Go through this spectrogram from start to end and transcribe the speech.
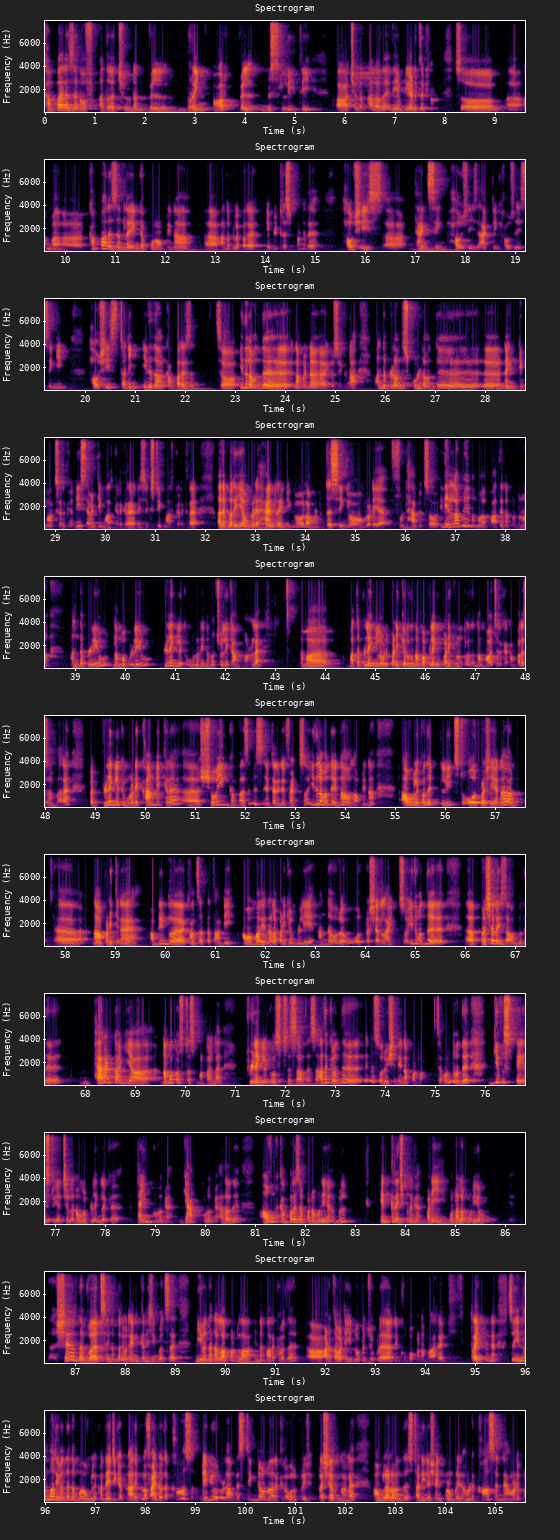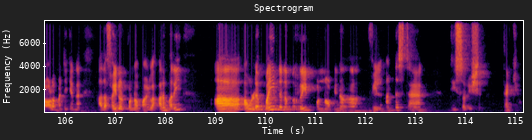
comparison of other children will bring or will mislead the uh, children. அதாவது இது எப்படி எடுத்துக்கலாம்? ஸோ uh, நம்ம கம்பாரிசனில் எங்கே போகிறோம் அப்படின்னா uh, அந்த பிள்ளை பிற எப்படி ட்ரெஸ் பண்ணுது? How she is dancing how she is acting how she is singing how she is studying இதுதான் கம்பாரிசன் ஸோ இதில் வந்து நம்ம என்ன யோசிக்கணும்னா அந்த பிள்ளை வந்து ஸ்கூலில் வந்து நைன்ட்டி மார்க்ஸ் எடுக்க நீ செவன்ட்டி மார்க் எடுக்கிற நீ சிக்ஸ்டி மார்க் எடுக்கிற. அதே மாதிரி அவங்களுடைய ஹேண்ட் ரைட்டிங்கோ இல்லை அவங்களோட ட்ரெஸ்ஸிங்கோ அவங்களுடைய ஃபுட் ஹேபிட்ஸோ இது எல்லாமே நம்ம பார்த்து என்ன பண்ணுறோம்னா அந்த பிள்ளையும் நம்ம பிள்ளையும் பிள்ளைங்களுக்கு முன்னாடி நம்ம சொல்லி காமிப்போம்ல. நம்ம மற்ற பிள்ளைங்களோட படிக்கிறதும் நம்ம பிள்ளைங்க படிக்கணுன்றது நம்ம வச்சிருக்க கம்பேரிசன் வேறு. பட் பிள்ளைங்களுக்கு முன்னாடி காண்பிக்கிற showing comparison is entirely different so இதில் வந்து என்ன ஆகும் அப்படின்னா அவங்களுக்கு வந்து லீட்ஸ் டு ஓவர் ப்ரெஷர் ஏன்னா நான் படிக்கிறேன் அப்படின்ற கான்செப்டை தாண்டி அவன் மாதிரி என்னால் படிக்க முடியலையே அந்த ஒரு ஓவர் ப்ரெஷர் லைன் ஸோ இது வந்து ப்ரெஷரைஸ்ட் ஆகும்போது பேரண்ட் நமக்கும் ஸ்ட்ரெஸ் மட்டும் இல்லை பிள்ளைங்களுக்கும் ஸ்ட்ரெஸ் ஆகுது. ஸோ அதுக்கு வந்து என்ன சொல்யூஷன் என்ன பண்ணலாம்? ஸோ ஒன்று வந்து give space to your children உங்கள் பிள்ளைங்களுக்கு டைம் கொடுங்க கேப் கொடுங்க. அதாவது அவங்க கம்பேரிசன் பண்ண முடியாமல் என்கரேஜ் பண்ணுங்க. படி உன்னால் முடியும். ஷேர் த வேர்ட்ஸ் இந்த மாதிரி ஒரு என்கரேஜிங் வேர்ட்ஸை நீ வந்து நல்லா பண்ணலாம். இந்த மார்க் வந்து அடுத்த வாட்டி இன்னும் கொஞ்சம் கூட நீ கூப்பப் பண்ண பாரு. ட்ரை பண்ணேன். ஸோ இந்த மாதிரி வந்து நம்ம அவங்களுக்கு வந்து எஜுகேட் பண்ணலாம். போல் find out the cause maybe ஒருவேளை அவங்க ஸ்டிக் டவுனாக இருக்கிற ஒரு ப்ரெஷர்னால அவங்களால வந்து ஸ்டடியில் ஷைன் பண்ண முடியாது. அவங்களோட காசு என்ன? அவங்களோட ப்ராப்ளமேட்டிக் என்ன? அதை ஃபைண்ட் அவுட் பண்ண பார்க்கலாம். அது மாதிரி அவங்களோட மைண்டை நம்ம ரீட் பண்ணோம் அப்படின்னா will understand the solution thank you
